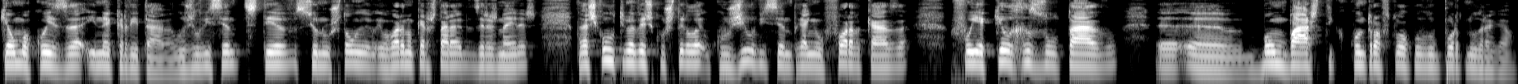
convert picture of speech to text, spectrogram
que é uma coisa inacreditável. O Gil Vicente esteve, se eu não estou, eu agora não quero estar a dizer as neiras, mas acho que a última vez que o, Estrela, que o Gil Vicente ganhou fora de casa foi aquele resultado uh, uh, bombástico contra o Futebol Clube do Porto no Dragão.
